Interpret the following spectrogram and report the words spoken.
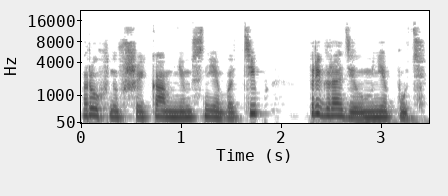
Рухнувший камнем с неба тип преградил мне путь.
